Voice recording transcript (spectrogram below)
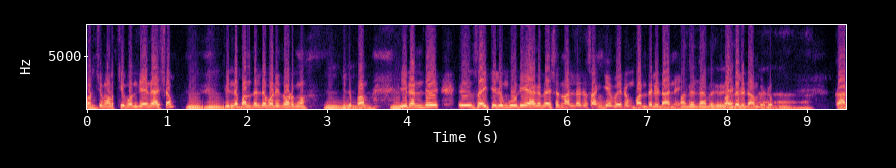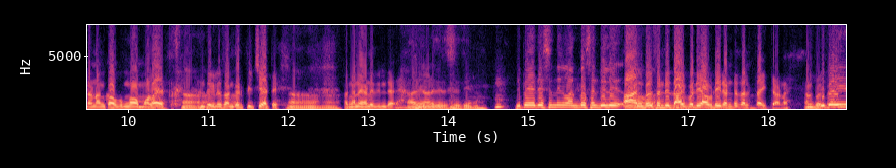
കുറച്ച് മുളച്ച് പൊന്തിയതിന്റെ ശേഷം. പിന്നെ പന്തലിന്റെ പണി തുടങ്ങും. ഇതിപ്പം ഈ രണ്ട് സൈറ്റിലും കൂടി ഏകദേശം നല്ലൊരു സംഖ്യ വരും പന്തലിടാനേ. പന്തലിടാൻ വരും. കാരണം കവുങ്ങോ മുള ആ. എന്തെങ്കിലും സംഘടിപ്പിച്ചാട്ടെ. അങ്ങനെയാണ് ഇതിന്റെ അതിനാണ് ഇതിന്റെ സ്ഥിതി. ഇതിപ്പോ ഏകദേശം നിങ്ങൾ അൻപത് സെന്റിൽ ആ അൻപത് സെന്റ് ഇതാ ഇവിടെ അവിടെ രണ്ട് സ്ഥലത്തായിട്ടാണ് അൻപത് ഇപ്പൊ ഈ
